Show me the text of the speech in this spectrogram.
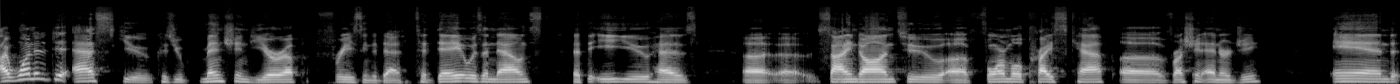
I wanted to ask you because you mentioned Europe freezing to death. Today it was announced that the EU has uh, uh, signed on to a formal price cap of Russian energy. And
